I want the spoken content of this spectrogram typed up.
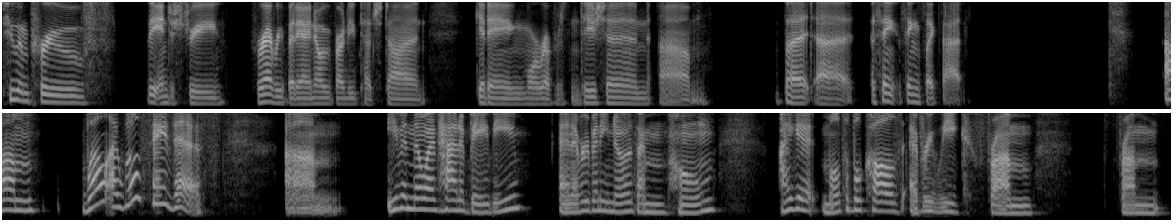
to improve the industry for everybody. I know we've already touched on getting more representation, um, but uh, I think things like that. Um, well, I will say this. Um, even though I've had a baby and everybody knows I'm home, I get multiple calls every week from from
